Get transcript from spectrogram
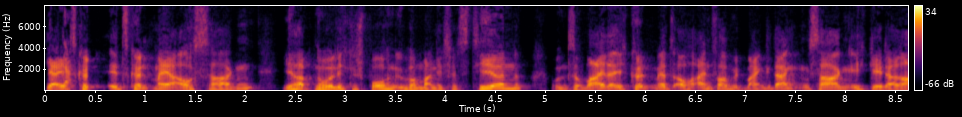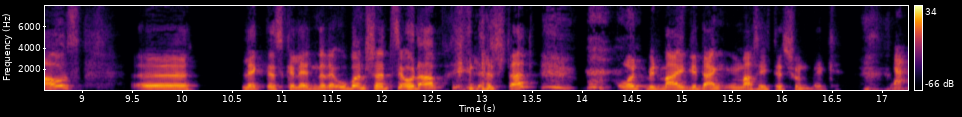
Ja, jetzt, ja. Könnt, jetzt könnte man ja auch sagen, ihr habt neulich gesprochen über Manifestieren und so weiter. Ich könnte mir jetzt auch einfach mit meinen Gedanken sagen, ich gehe da raus, äh, leck das Geländer der U-Bahn-Station ab in der Stadt und mit meinen Gedanken mache ich das schon weg. Ja.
